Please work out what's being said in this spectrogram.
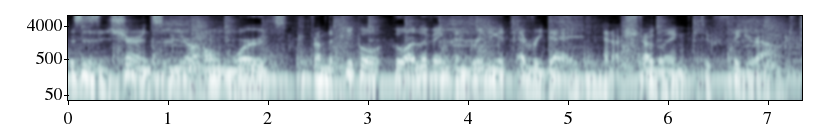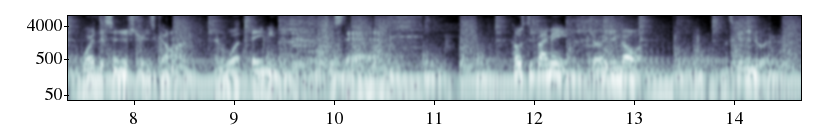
This is insurance in your own words from the people who are living and breathing it every day and are struggling to figure out where this industry is going and what they need to do to stay ahead. Hosted by me, Joey Giangola. Let's get into it.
